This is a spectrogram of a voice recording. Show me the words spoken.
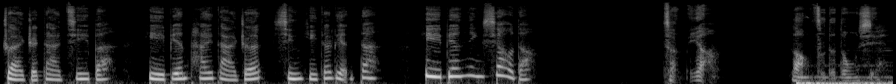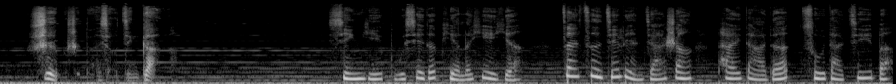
拽着大鸡巴，一边拍打着心仪的脸蛋，一边狞笑道：“怎么样，老子的东西是不是胆小精干呢？”心仪不屑地瞥了一眼在自己脸颊上拍打的粗大鸡巴，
